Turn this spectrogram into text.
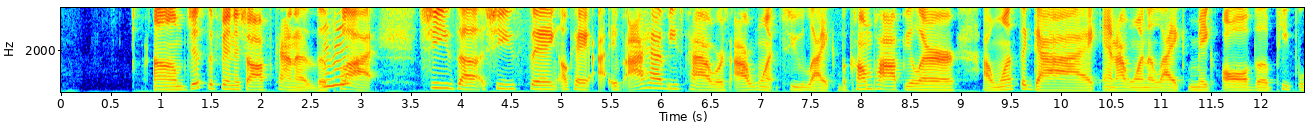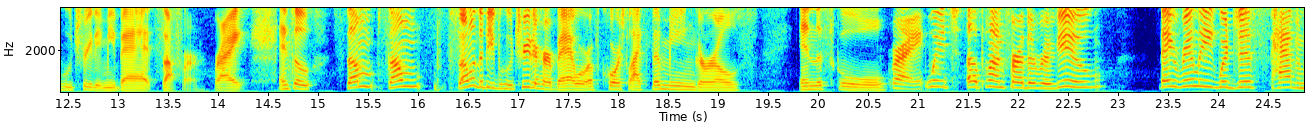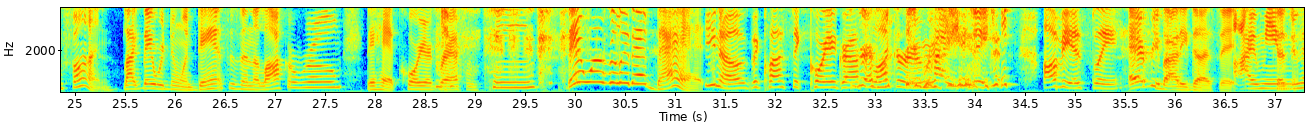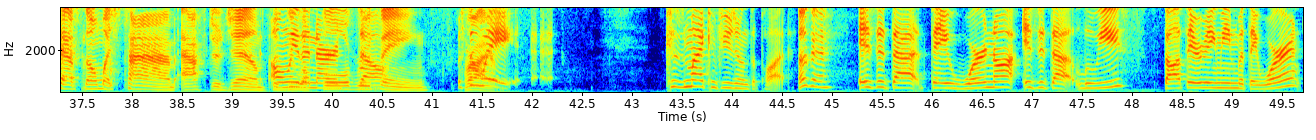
Um, just to finish off kind of the Mm-hmm. plot, she's uh she's saying okay if i have these powers i want to like become popular. I want the guy and i want to like make all the people who treated me bad suffer right? And so some some some of the people who treated her bad were of course like the mean girls in the school. Right. which upon further review they really were just having fun. Like they were doing dances in the locker room. They had choreographed routines. They weren't really that bad. You know, the classic choreographed locker room routines. Obviously. Everybody does it. I mean- because you have so much time after gym to Only do the a full nerds don't. routine. So Right. wait, because my confusion with the plot Okay. is it that they were not? Is it that Louise thought they were being mean but they weren't,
